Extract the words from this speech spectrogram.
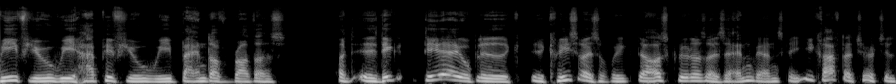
We few, we happy few, we band of brothers. Og øh, det, det er jo blevet øh, krigsretorik, der også knytter sig til 2. verdenskrig, i kraft af Churchill.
